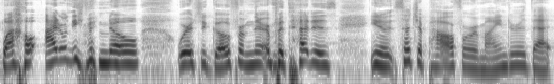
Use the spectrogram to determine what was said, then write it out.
wow, I don't even know where to go from there. But that is, you know, such a powerful reminder that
